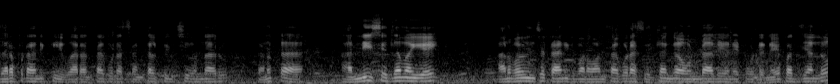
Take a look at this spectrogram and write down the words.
జరపడానికి వారంతా కూడా సంకల్పించి ఉన్నారు. కనుక అన్నీ సిద్ధమయ్యాయి. అనుభవించడానికి మనమంతా కూడా సిద్ధంగా ఉండాలి అనేటువంటి నేపథ్యంలో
